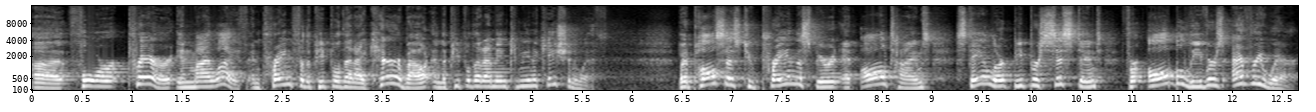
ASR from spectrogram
uh, for prayer in my life and praying for the people that I care about and the people that I'm in communication with. But Paul says to pray in the Spirit at all times, stay alert, be persistent for all believers everywhere.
